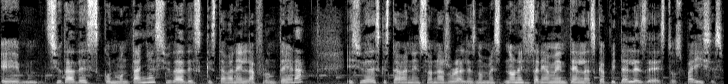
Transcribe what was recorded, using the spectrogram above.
em, ciudades con montañas, ciudades que estaban en la frontera y ciudades que estaban en zonas rurales, no, no necesariamente en las capitales de estos países.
